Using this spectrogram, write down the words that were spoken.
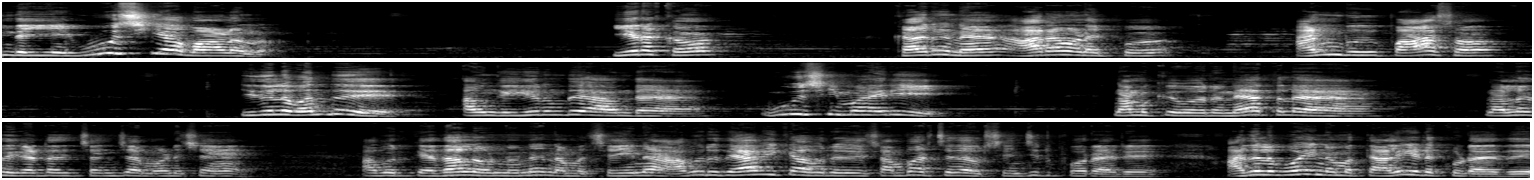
இந்த ஊசியாக வாழணும். இரக்கம் கருணை அரவணைப்பு அன்பு பாசம். இதில் வந்து அவங்க இருந்து அந்த ஊசி மாதிரி நமக்கு ஒரு நேரத்தில் நல்லது கெட்டது செஞ்ச மனுஷன். அவருக்கு ஏதாவது ஒன்றுன்னு நம்ம செய்யணும். அவர் தேவைக்கு அவர் சம்பாரிச்சதை அவர் செஞ்சுட்டு போகிறாரு அதில் போய் நம்ம தலையிடக்கூடாது.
